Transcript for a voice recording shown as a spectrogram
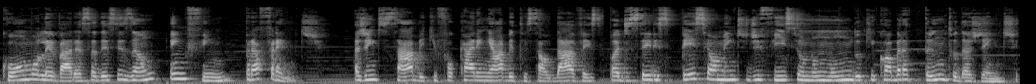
como levar essa decisão, enfim, para frente. A gente sabe que focar em hábitos saudáveis pode ser especialmente difícil num mundo que cobra tanto da gente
